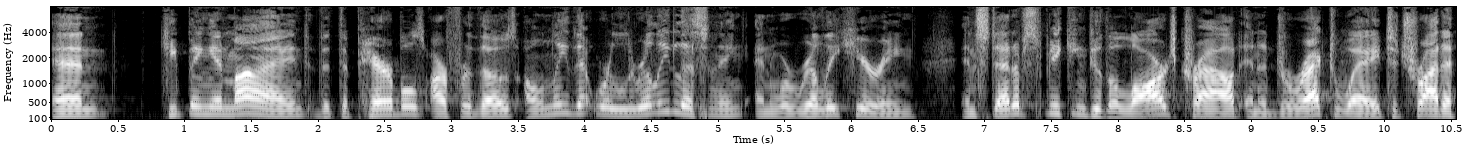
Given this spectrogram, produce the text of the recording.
And keeping in mind that the parables are for those only that were really listening and were really hearing, instead of speaking to the large crowd in a direct way to try to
